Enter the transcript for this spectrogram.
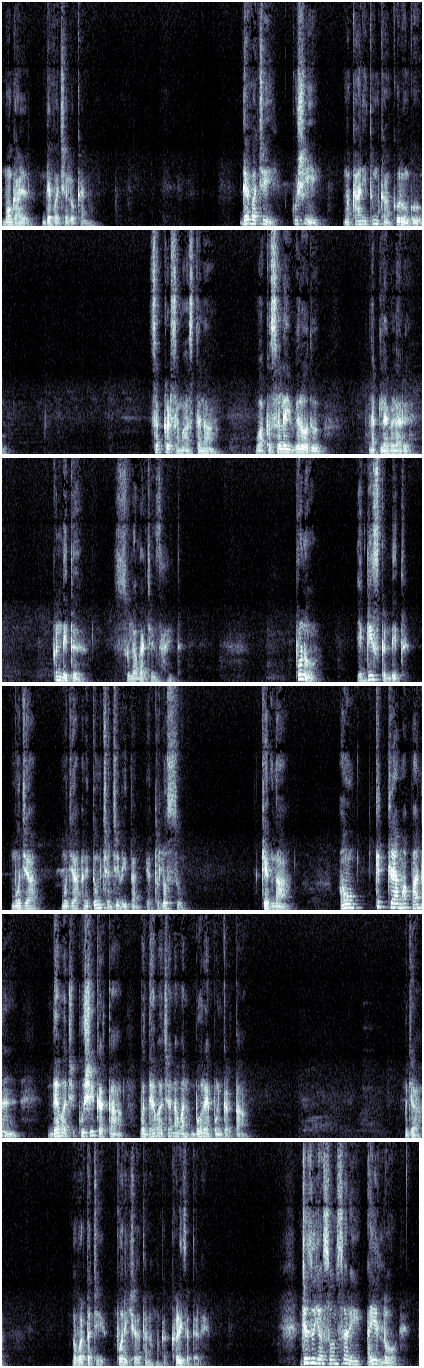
मोगाळ देवाच्या लोकांनो. देवाची खुशी म्हाका आनी तुमकां करूंक. सकट समजतना वा कसलेय विरोध नातल्या वेळार खंडीत सुलभाचे जायत पूण एक दीस खंडीत म्हज्या म्हज्या आनी तुमच्या जिवितान येतलोच केन्ना हांव कितल्या मापान देवाची कुशी करता वा देवाच्या नांवान बरेंपण करता? म्हज्या वावरताची परिक्षा जातना म्हाका खळी जातले. जेजू ह्या संवसारी आयिल्लो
